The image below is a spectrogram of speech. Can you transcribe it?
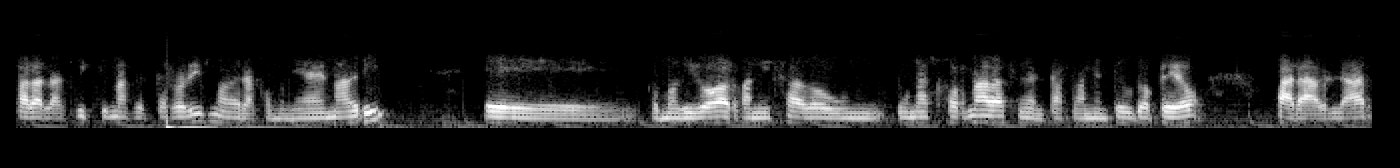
para las víctimas del terrorismo de la Comunidad de Madrid. Eh, como digo, ha organizado unas jornadas en el Parlamento Europeo para hablar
